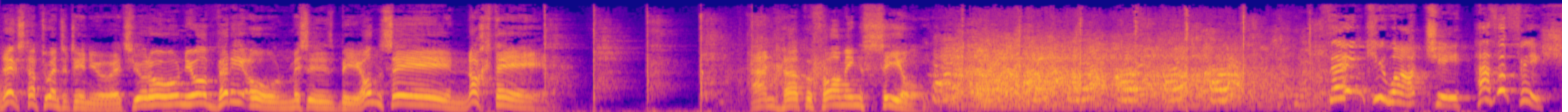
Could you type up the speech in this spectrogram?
Next up to entertain you, it's your own, your very own Mrs. Beyonce Naughtie. And her performing seal. Thank you, Archie. Have a fish.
